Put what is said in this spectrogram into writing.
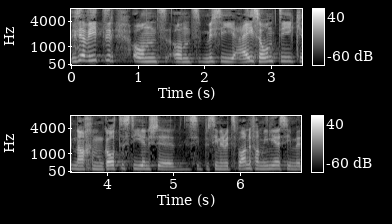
die sind ja weiter. Und, und wir sind einen Sonntag nach dem Gottesdienst, äh, sind wir mit der Familie, sind wir,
